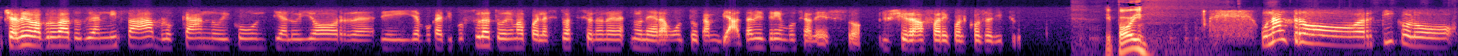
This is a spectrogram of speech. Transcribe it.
Ci aveva provato due anni fa bloccando i conti allo IOR degli avvocati postulatori, ma poi la situazione non era molto cambiata. Vedremo se adesso riuscirà a fare qualcosa di più. E poi? Un altro articolo,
